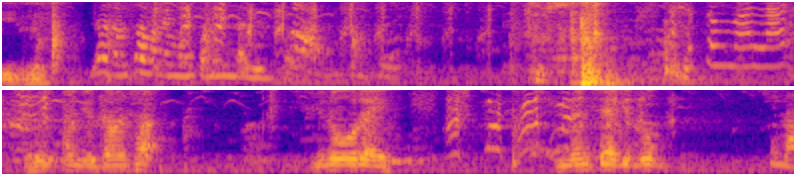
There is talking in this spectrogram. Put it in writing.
Ilos. Yan, ang sama na mong paninda dito. Sus. Rin ang taon sa Ginuuray. Ilan siya gidog. Sila.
